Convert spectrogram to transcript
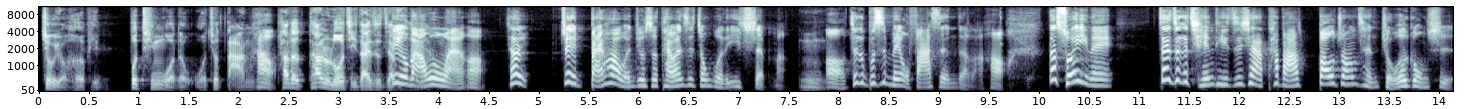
就有和平。不听我的，我就打你。好，他的他的逻辑大概是这样。我把它问完哦。像最白话文就是台湾是中国的一省嘛。嗯。哦，这个不是没有发生的了哈。那所以呢，在这个前提之下，他把它包装成九二共识，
